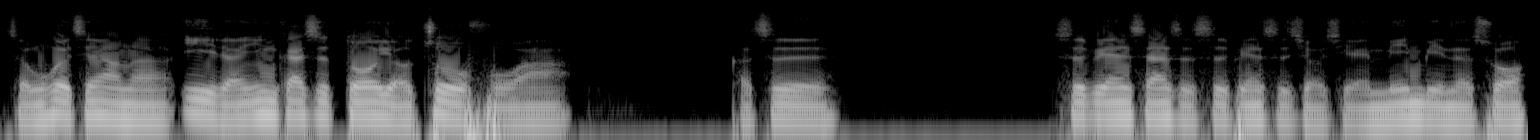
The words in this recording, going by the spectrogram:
怎么会这样呢？一人应该是多有祝福啊，可是诗篇三十四篇十九节明明的说，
